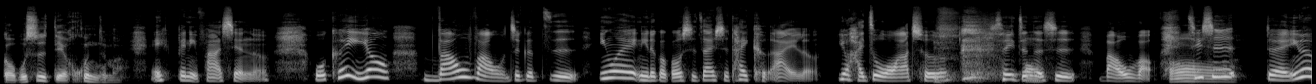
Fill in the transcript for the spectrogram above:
狗不是得混的吗？诶、欸，被你发现了。我可以用 “wow wow” 这个字，因为你的狗狗实在是太可爱了，又还坐娃娃车，所以真的是 “wow wow”。哦、其实。对，因为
